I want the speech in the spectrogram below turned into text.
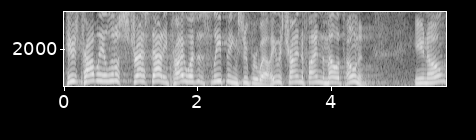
He was probably a little stressed out. He probably wasn't sleeping super well. He was trying to find the melatonin, you know?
